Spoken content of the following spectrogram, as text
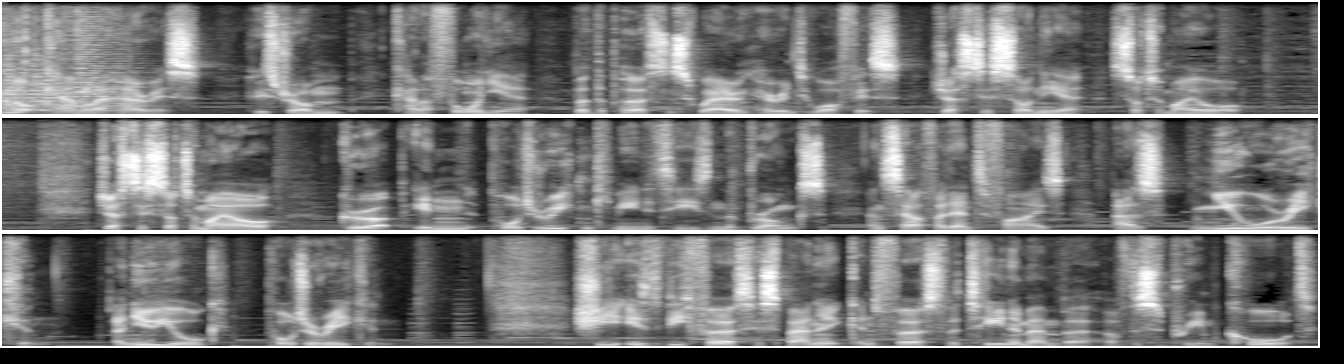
Not Kamala Harris, who's from California, but the person swearing her into office, Justice Sonia Sotomayor. Justice Sotomayor grew up in Puerto Rican communities in the Bronx and self identifies as Nuyorican, a New York Puerto Rican. She is the first Hispanic and first Latina member of the Supreme Court.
